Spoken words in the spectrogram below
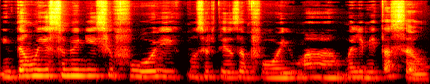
Então isso no início foi com certeza foi uma uma limitação.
